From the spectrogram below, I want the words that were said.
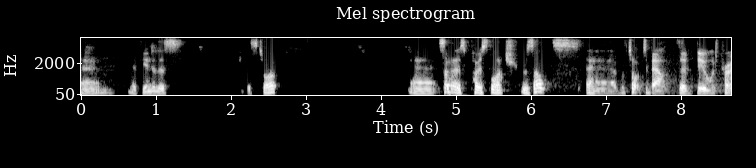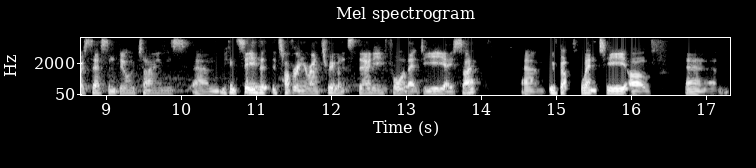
um, at the end of this, this talk. Uh, some of those post-launch results, uh, we've talked about the build process and build times. Um, you can see that it's hovering around 3 minutes 30 for that DEA site. Um, we've got plenty of um,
